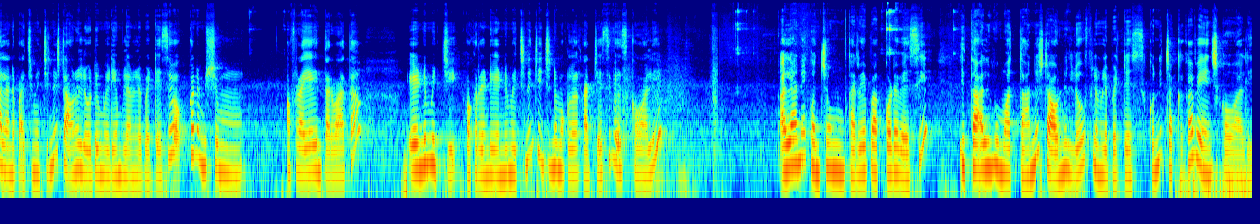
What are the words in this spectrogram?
అలానే పచ్చిమిర్చిని స్టవ్ని లో టు మీడియం ఫ్లేమ్లో పెట్టేసి ఒక్క నిమిషం ఫ్రై అయిన తర్వాత ఎండుమిర్చి ఒక రెండు ఎండుమిర్చిని చిన్న చిన్న ముక్కలుగా కట్ చేసి వేసుకోవాలి. అలానే కొంచెం కరివేపాకు కూడా వేసి ఈ తాలింపు మొత్తాన్ని స్టవ్ని లో ఫ్లేమ్లో పెట్టేసుకొని చక్కగా వేయించుకోవాలి.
